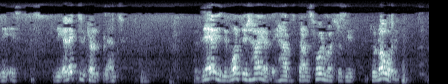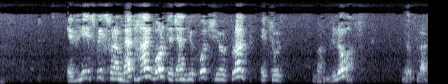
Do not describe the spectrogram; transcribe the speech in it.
the, the electrical plant. There is the voltage higher. They have transformers to, be, to lower it. If he speaks from that high voltage and you put your plug it will blow up your plug.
